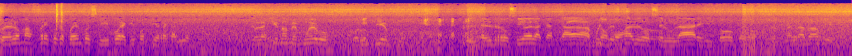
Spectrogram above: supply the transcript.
Pero es lo más fresco que pueden conseguir por aquí, por Tierra Caliente. Yo de aquí no me muevo por un tiempo. El rocío de la cascada nos preciso. moja los celulares y todo, pero es agradable.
